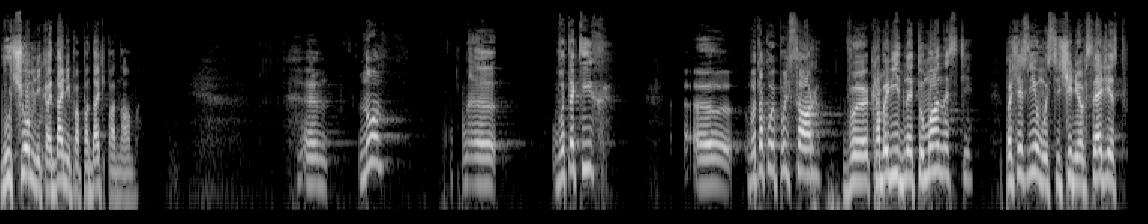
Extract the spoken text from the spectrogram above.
лучом никогда не попадать по нам. Эм, но э, вот таких, э, вот такой пульсар в крабовидной туманности по счастливому стечению обстоятельств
